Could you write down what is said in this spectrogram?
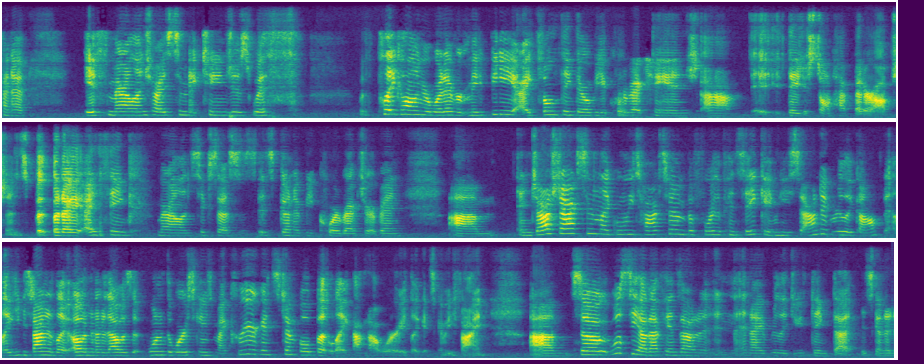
kind of if maryland tries to make changes with with play calling or whatever it may be, I don't think there will be a quarterback change. Um, it, they just don't have better options. But but I, I think Maryland's success is, is going to be quarterback driven. Um, and Josh Jackson, like when we talked to him before the Penn State game, he sounded really confident. Like he sounded like, oh no, that was one of the worst games of my career against Temple, but like I'm not worried. Like it's gonna be fine. Um, so we'll see how that pans out, and, and I really do think that is gonna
